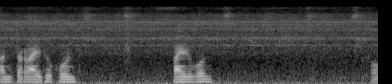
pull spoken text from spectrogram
อันตรายทุกคน ไปทุกคนโอ้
